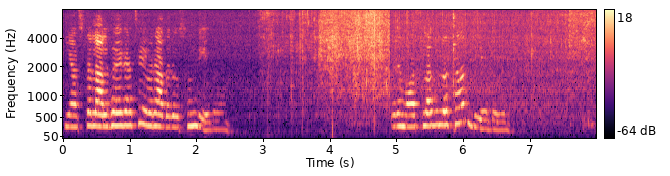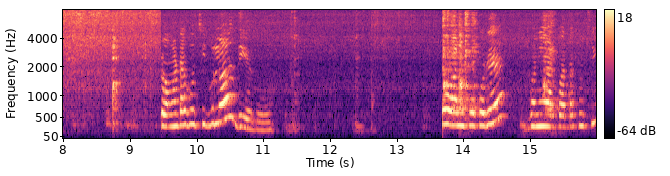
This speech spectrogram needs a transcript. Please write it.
পেঁয়াজটা লাল হয়ে গেছে, এবারে আদা রসুন দিয়ে দেবো। এবারে মশলাগুলো সব দিয়ে দেবো। টমেটো কুচিগুলো দিয়ে দেবো। অল্প করে ধনিয়ার পাতা কুচি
